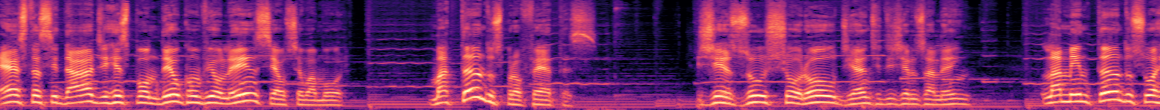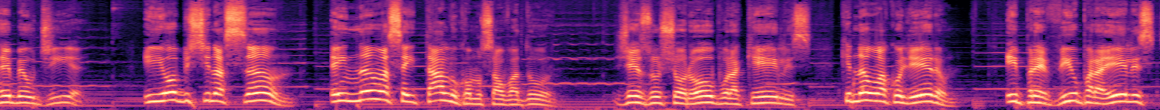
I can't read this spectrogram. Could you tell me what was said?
Esta cidade respondeu com violência ao seu amor, matando os profetas. Jesus chorou diante de Jerusalém, lamentando sua rebeldia e obstinação em não aceitá-lo como Salvador. Jesus chorou por aqueles que não o acolheram e previu para eles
